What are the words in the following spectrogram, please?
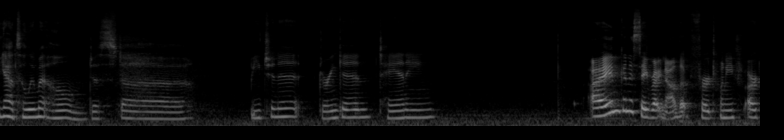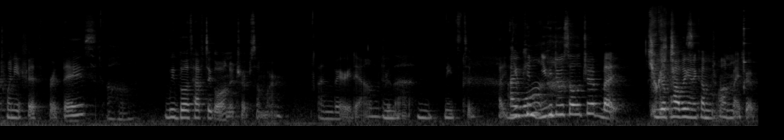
Yeah, Tulum at home. Just, uh, beaching it, drinking, tanning. I am gonna say right now that for 20 our 25th birthdays, Uh huh. we both have to go on a trip somewhere. I'm very down for And that. needs to. You I can want- you can do a solo trip, but You are probably gonna come on my trip.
